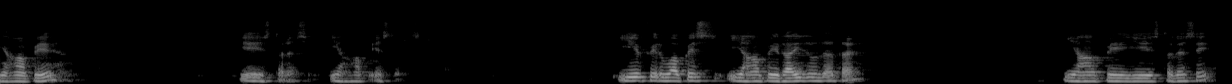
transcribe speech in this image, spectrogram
यहाँ पे, ये इस तरह से, यहाँ पे इस तरह से। ये फिर वापस यहाँ पे राइज हो जाता है। यहाँ पे ये इस तरह से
